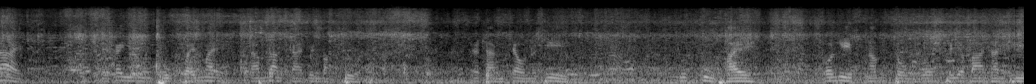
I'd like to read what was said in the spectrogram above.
ได้ แต่ก็ยังถูกไฟไหม้ตามร่างกายเป็นบางส่วน และทางเจ้าหน้าที่ชุดกู้ภัย ก็รีบนำส่งโรงพยาบาลทันที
